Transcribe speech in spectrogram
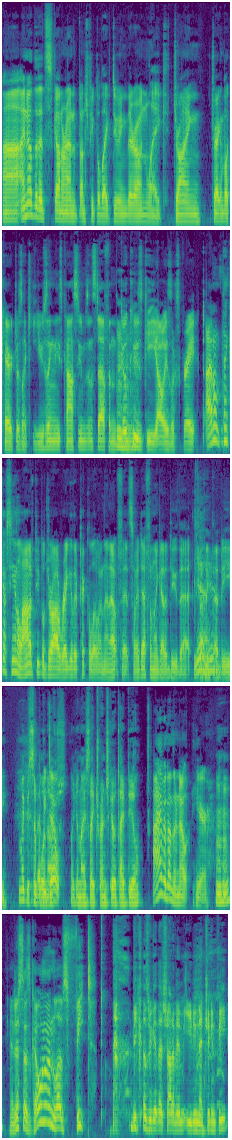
Uh, I know that it's gone around a bunch of people like doing their own like drawing Dragon Ball characters, like using these costumes and stuff. And Mhm. Goku's gi always looks great. I don't think I've seen a lot of people draw a regular Piccolo in that outfit, so I definitely got to do that. 'cause I think yeah. that'd be. Might be simple That'd be enough, dope. like a nice like trench coat type deal. I have another note here. Mm-hmm. It just says Gohan loves feet. because we get that shot of him eating that chicken feet.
